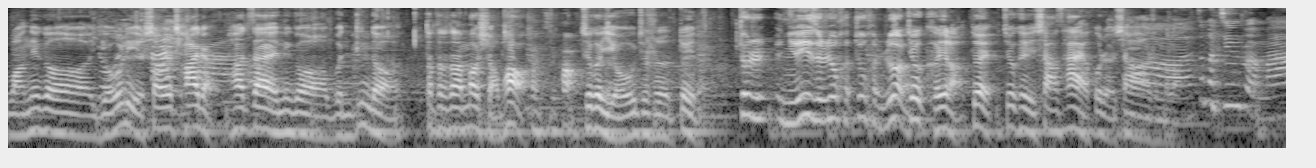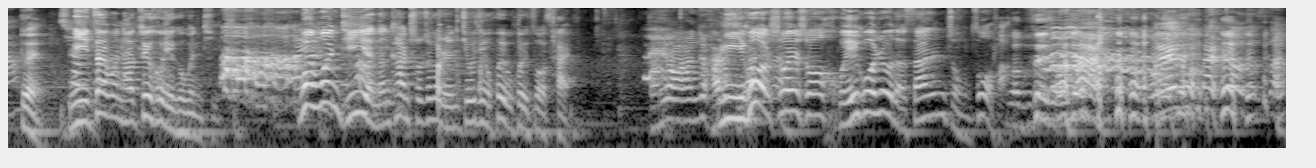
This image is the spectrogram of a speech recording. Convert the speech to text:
往那个油里稍微插一点，它在那个稳定的哒哒哒冒小泡，泡，这个油就是对的就是你的意思是就很就很热了，就可以了，对，就可以下菜或者下什么了。啊这么精准吗？对你再问他最后一个问题，问问题也能看出这个人究竟会不会做菜。要不然就还是你给我说一说回锅肉的三种做法。我不会做，我就是回锅肉的三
